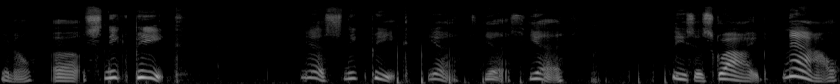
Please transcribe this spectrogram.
You know, uh, sneak peek. Yes, sneak peek. Yes, yes, yes. Please subscribe now.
